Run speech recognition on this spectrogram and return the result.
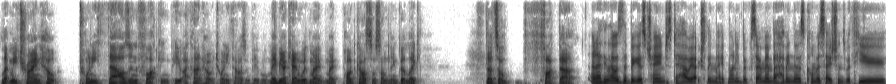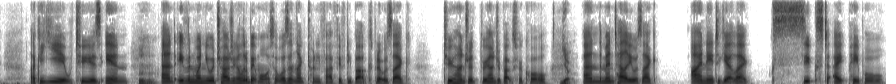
let me try and help 20,000 fucking people. I can't help 20,000 people. Maybe I can with my, my podcast or something, but like, that's a fuck that. And I think that was the biggest change as to how we actually made money because I remember having those conversations with you like a year two years in. Mm-hmm. And even when you were charging a little bit more, so it wasn't like 25, 50 bucks, but it was like 200, 300 bucks for a call. Yep. And the mentality was like, I need to get like six to eight people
